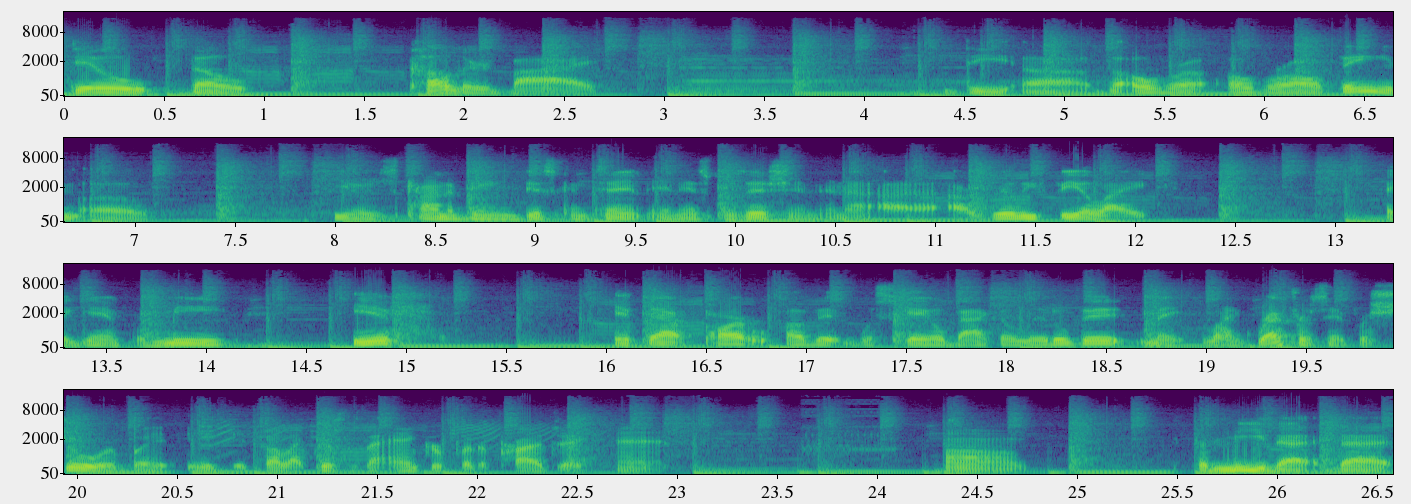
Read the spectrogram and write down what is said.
still felt colored by the uh, the over, overall theme of you know just kind of being discontent in his position, and I, I really feel like again for me, if if that part of it was scaled back a little bit, make, like reference it for sure, but it, it felt like this was the anchor for the project, and um, for me that that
